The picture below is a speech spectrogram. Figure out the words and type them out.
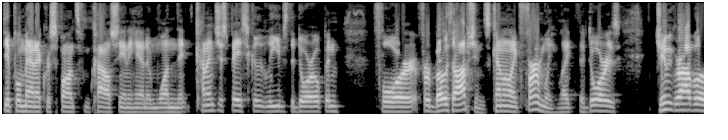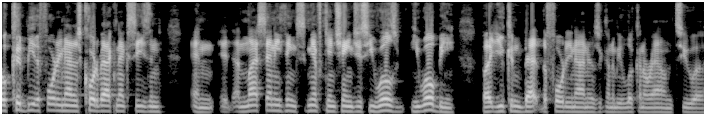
diplomatic response from Kyle Shanahan and one that kind of just basically leaves the door open for for both options, kind of like firmly. Like the door is Jimmy Garoppolo could be the 49ers quarterback next season and it, unless anything significant changes, he will he will be, but you can bet the 49ers are going to be looking around to uh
